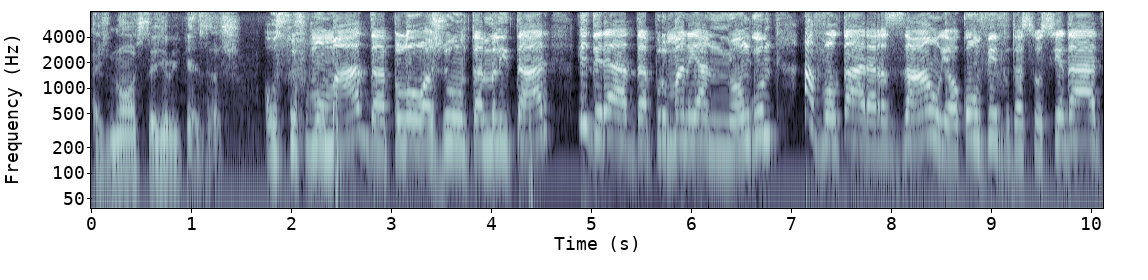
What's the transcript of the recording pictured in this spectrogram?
as nossas riquezas. O Suf Momad apelou à junta militar, liderada por Mariano Nhongo, a voltar à razão e ao convívio da sociedade.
